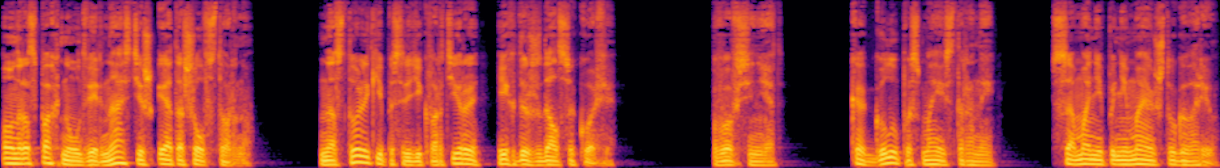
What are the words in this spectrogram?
Он распахнул дверь настежь и отошел в сторону. На столике посреди квартиры их дожидался кофе. «Вовсе нет. Как глупо с моей стороны. Сама не понимаю, что говорю.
